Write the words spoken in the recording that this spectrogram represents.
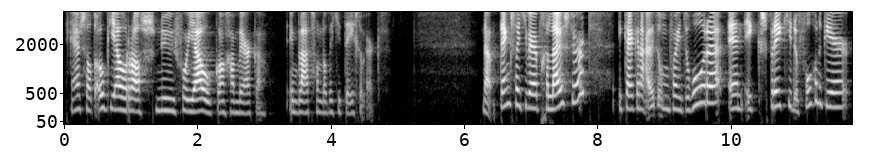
Ja, zodat ook jouw ras nu voor jou kan gaan werken, in plaats van dat het je tegenwerkt. Nou, thanks dat je weer hebt geluisterd. Ik kijk ernaar uit om van je te horen en ik spreek je de volgende keer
